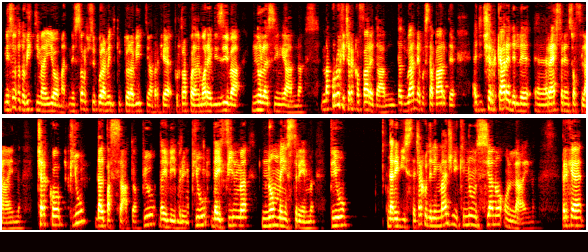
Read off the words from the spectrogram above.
Ne sono stato vittima io, ma ne sono sicuramente tuttora vittima perché purtroppo la memoria visiva non la si inganna. Ma quello che cerco di fare da, da, due anni a questa parte è di cercare delle eh, reference offline. Cerco più dal passato, più dai libri, mm-hmm. più dai film non mainstream, più da riviste. Cerco delle immagini che non siano online. Perché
